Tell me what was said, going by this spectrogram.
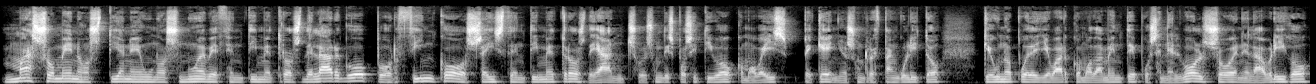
más o menos tiene unos 9 centímetros de largo por 5 o 6 centímetros de ancho. Es un dispositivo, como veis, pequeño, es un rectangulito que uno puede llevar cómodamente pues, en el bolso, en el abrigo,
